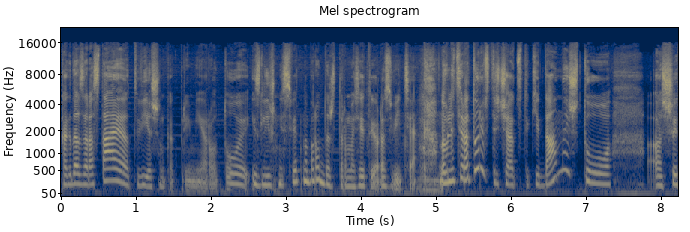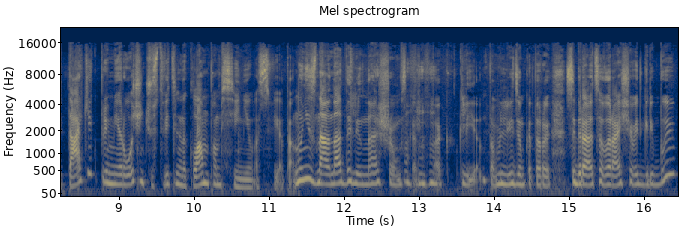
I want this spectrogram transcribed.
когда зарастает вешенка, к примеру, то излишний свет, наоборот, даже тормозит ее развитие. Но в литературе встречаются такие данные, что э, шиитаки, к примеру, очень чувствительны к лампам синего света. Ну, не знаю, надо ли нашим, скажем так, клиентам, людям, которые собираются выращивать грибы,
